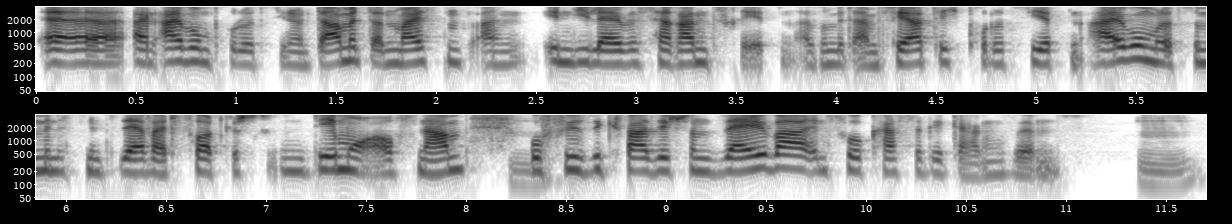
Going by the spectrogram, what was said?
äh, ein Album produzieren und damit dann meistens an Indie-Labels herantreten. Also mit einem fertig produzierten Album oder zumindest mit sehr weit fortgeschrittenen Demoaufnahmen, mhm. wofür sie quasi schon selber in Vorkasse gegangen sind. Mhm.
